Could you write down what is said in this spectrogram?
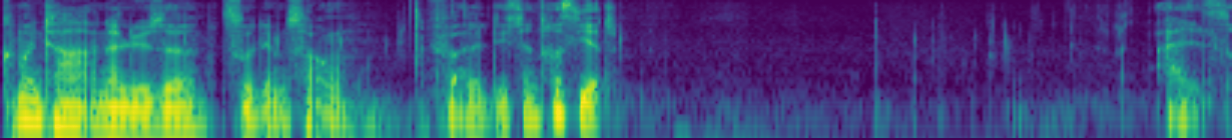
Kommentaranalyse zu dem Song für alle, die es interessiert. Also.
